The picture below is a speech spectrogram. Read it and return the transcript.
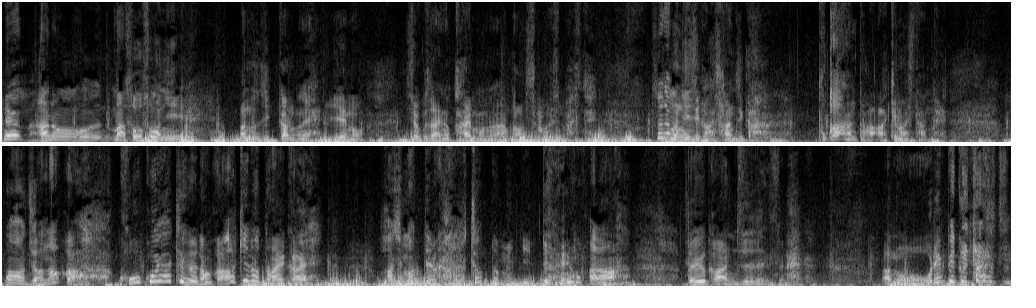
で、あの、まあ早々に、あの実家のね、家の食材の買い物なんかを済ましまして、それでも2時間3時間、ポカーンと空きましたんで、まあじゃあなんか、高校野球なんか秋の大会始まってるから、ちょっと見に行ってみようかな、という感じでですね、あの、オリンピックスタジ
